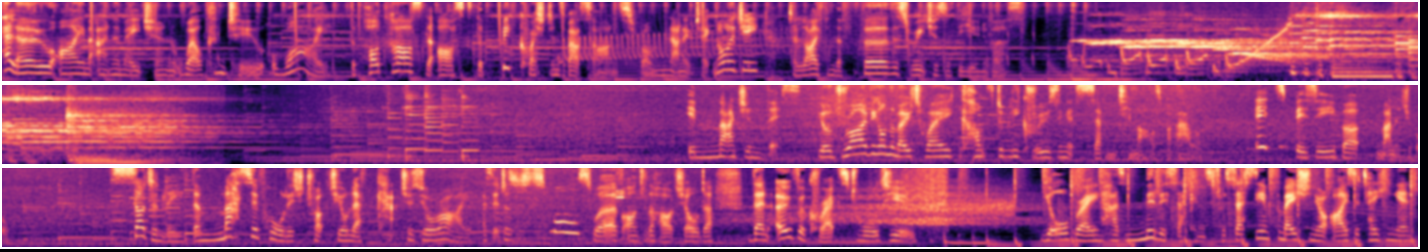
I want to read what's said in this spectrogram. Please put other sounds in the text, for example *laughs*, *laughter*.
Hello, I'm Anna Machin. Welcome to Why, the podcast that asks the big questions about science, from nanotechnology to life in the furthest reaches of the universe. Imagine this. You're driving on the motorway, comfortably cruising at 70 miles per hour. It's busy but manageable. Suddenly, the massive haulage truck to your left catches your eye as it does a small swerve onto the hard shoulder, then overcorrects towards you. Your brain has milliseconds to assess the information your eyes are taking in,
